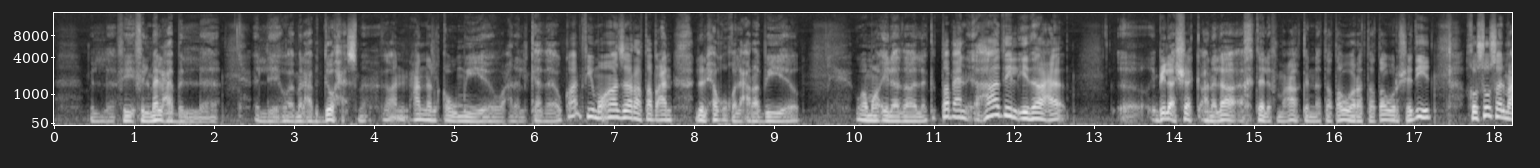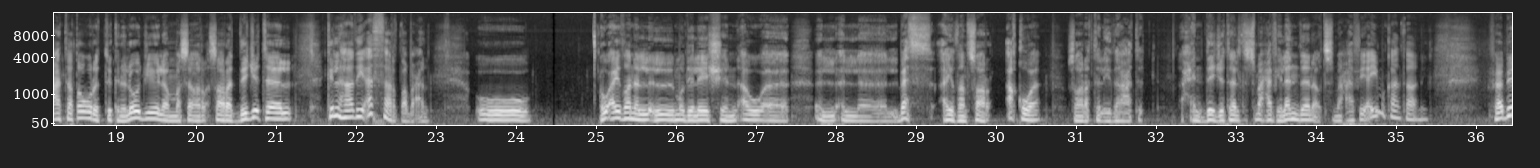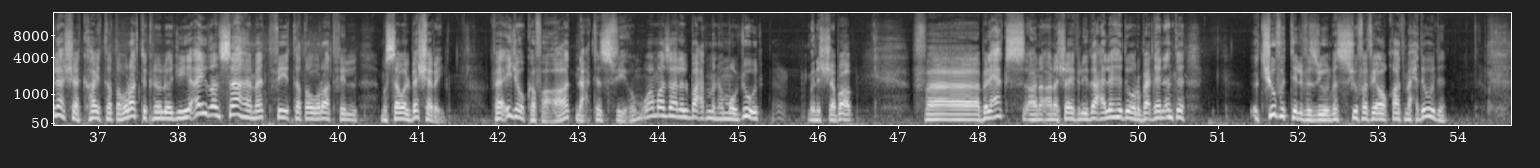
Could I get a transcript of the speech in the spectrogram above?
في في الملعب ال- اللي هو ملعب الدوحة اسمه. كان عن القومية وعن الكذا وكان في مؤازرة طبعا للحقوق العربية وما إلى ذلك. طبعا هذه الإذاعة آه، بلا شك أنا لا أختلف معك أن تطورت تطور شديد خصوصا مع التطور التكنولوجي لما صار صارت digital. كل هذه أثر طبعا. و وأيضا ال- ال modulation أو آه، ال- ال- البث أيضا صار أقوى صارت الإذاعة. الحين digital تسمعها في لندن أو تسمعها في أي مكان ثاني. فبلا شك هاي التطورات التكنولوجية أيضا ساهمت في تطورات في المستوى البشري. فإجوا كفاءات نعتز فيهم وما زال البعض منهم موجود من الشباب. فبالعكس أنا أنا شايف الإذاعة لها دور. بعدين أنت تشوف التلفزيون بس تشوفه في أوقات محدودة.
